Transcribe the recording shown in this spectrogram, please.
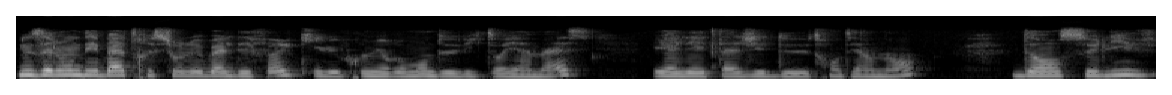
Nous allons débattre sur Le Bal des Folles, qui est le premier roman de Victoria Mass, et elle est âgée de 31 ans. Dans ce livre,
